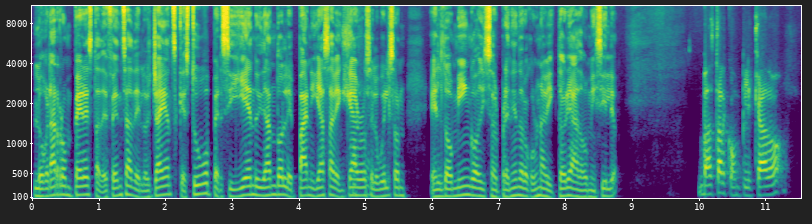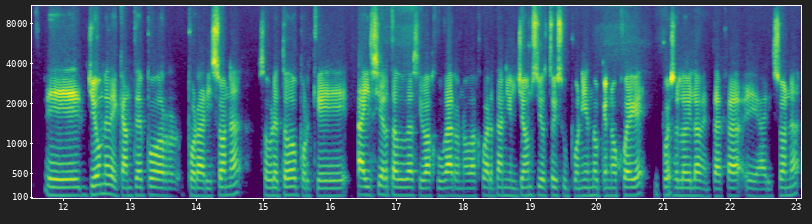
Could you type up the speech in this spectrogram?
lograr romper esta defensa de los Giants que estuvo persiguiendo y dándole pan y ya saben que a Russell Wilson el domingo y sorprendiéndolo con una victoria a domicilio? Va a estar complicado. Eh, yo me decanté por, por Arizona sobre todo porque hay cierta duda si va a jugar o no va a jugar Daniel Jones. Yo estoy suponiendo que no juegue y por eso le doy la ventaja eh, a Arizona.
